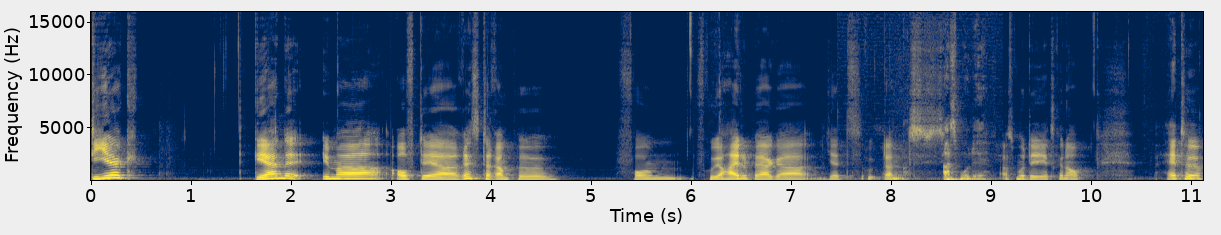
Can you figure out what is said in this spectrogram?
Dirk gerne immer auf der Resterampe vom früher Heidelberger, jetzt dann Asmodee. Asmodee jetzt genau, hätte,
